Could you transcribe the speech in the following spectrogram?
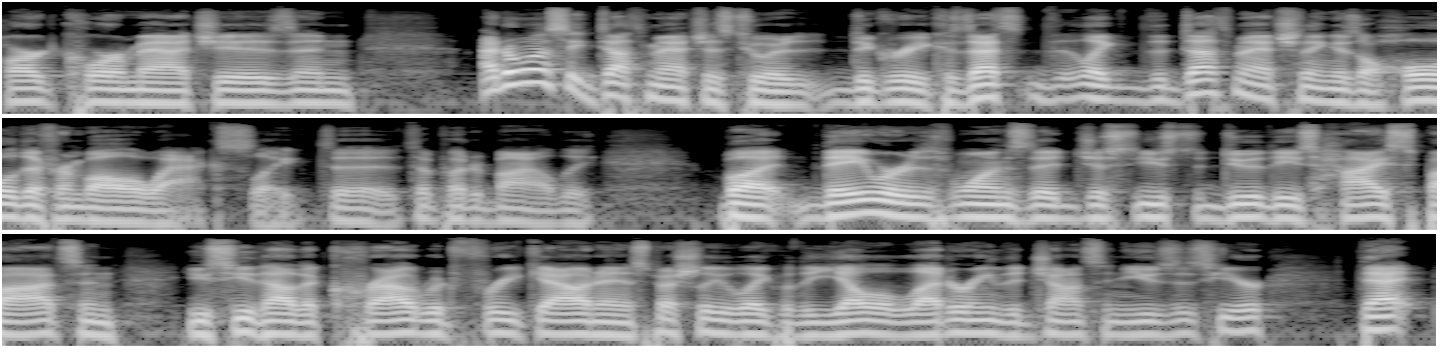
hardcore matches. And I don't want to say death matches to a degree because that's like the death match thing is a whole different ball of wax, like to, to put it mildly but they were the ones that just used to do these high spots and you see how the crowd would freak out and especially like with the yellow lettering that Johnson uses here that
